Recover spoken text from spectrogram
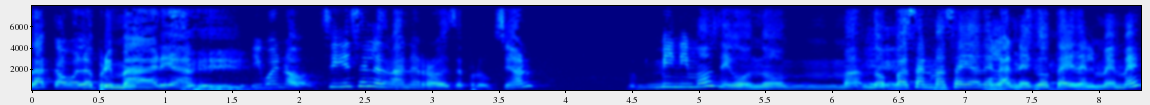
acabó la primaria. Y bueno, sí se les van errores de producción mínimos, digo, no, no pasan más allá de la anécdota y del meme.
